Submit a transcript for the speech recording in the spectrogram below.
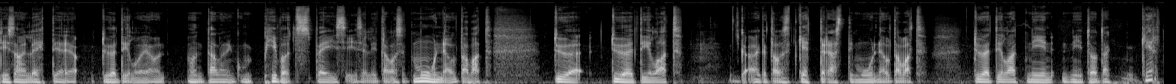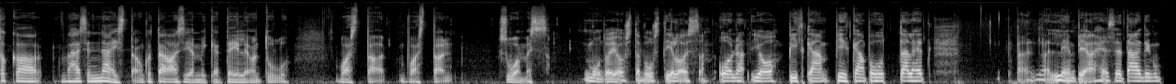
design-lehtiä ja työtiloja, on, on tällainen kuin pivot spaces, eli tällaiset muunneltavat työ, työtilat, aika tällaiset ketterästi muunneltavat työtilat, niin, niin tota, kertokaa vähän sen näistä. Onko tämä asia, mikä teille on tullut vastaan, vastaan Suomessa? Muuntojoustavuustiloissa on jo pitkään, pitkään puhuttu tällä hetkellä lempiaiheeseen. Tämä, niin kuin,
